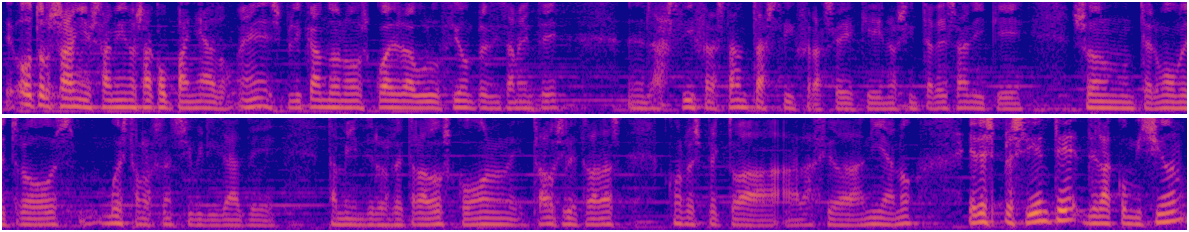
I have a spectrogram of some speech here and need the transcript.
Eh, otros años también nos ha acompañado, ¿eh? explicándonos cuál es la evolución precisamente las cifras, tantas cifras que nos interesan y que son un termómetro, muestran la sensibilidad de, también de los letrados con letrados y letradas con respecto a, a, la ciudadanía, ¿no? Eres presidente de la Comisión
